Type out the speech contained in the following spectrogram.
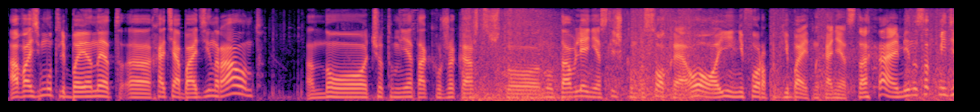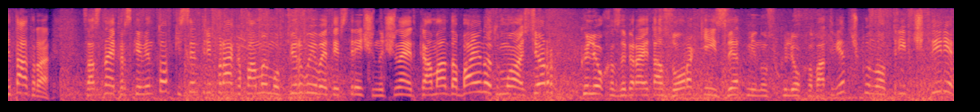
а возьмут ли Байонет э, хотя бы один раунд? Но что-то мне так уже кажется, что ну, давление слишком высокое. О, и Нефора погибает наконец-то. Минус от медитатора со снайперской винтовки. С фрага, по-моему, впервые в этой встрече начинает команда Байонет Мастер. Клеха забирает Азора. Кейзет минус Клеха в ответочку. Но 3 в 4.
